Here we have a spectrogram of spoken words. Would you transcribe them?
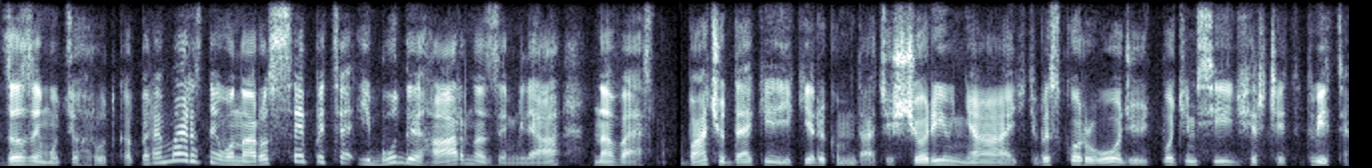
За зиму ця грудка перемерзне, вона розсипеться і буде гарна земля на весну. Бачу деякі які рекомендації, що рівняють, вискороджують, потім сіють гірчицю. Дивіться,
